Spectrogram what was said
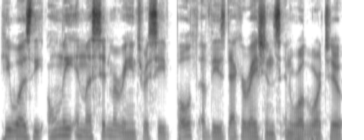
He was the only enlisted Marine to receive both of these decorations in World War II.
